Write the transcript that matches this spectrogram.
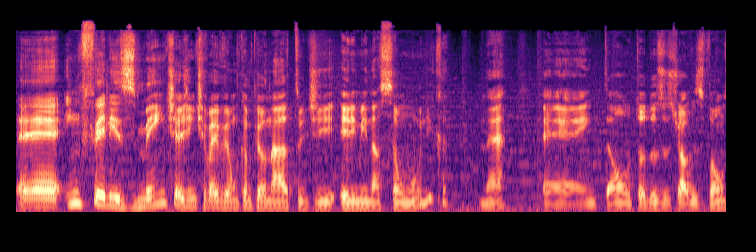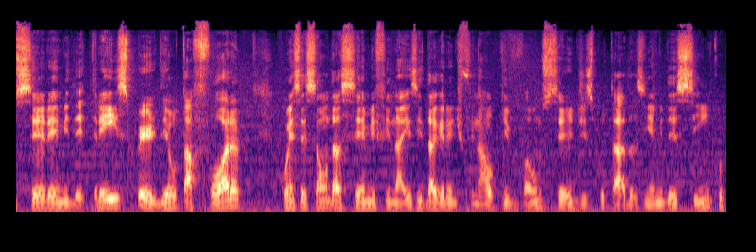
É, infelizmente, a gente vai ver um campeonato de eliminação única, né? É, então, todos os jogos vão ser MD3, perdeu, tá fora, com exceção das semifinais e da grande final, que vão ser disputadas em MD5.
